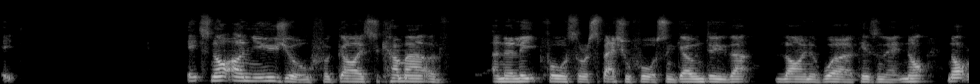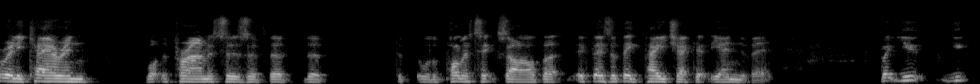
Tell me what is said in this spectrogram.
it it's not unusual for guys to come out of an elite force or a special force and go and do that line of work, isn't it? Not not really caring what the parameters of the the, the or the politics are, but if there's a big paycheck at the end of it. But you you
